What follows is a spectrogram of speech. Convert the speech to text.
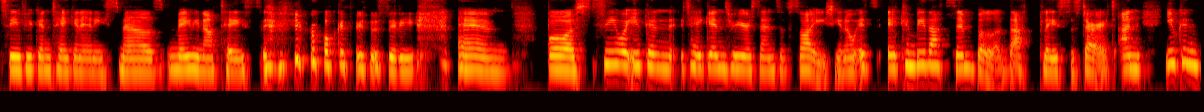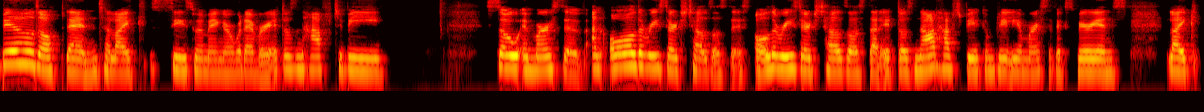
see if you can take in any smells, maybe not taste if you're walking through the city. Um, but see what you can take in through your sense of sight. You know, it's it can be that simple, that place to start. And you can build up then to like sea swimming or whatever. It doesn't have to be so immersive. And all the research tells us this. All the research tells us that it does not have to be a completely immersive experience. Like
